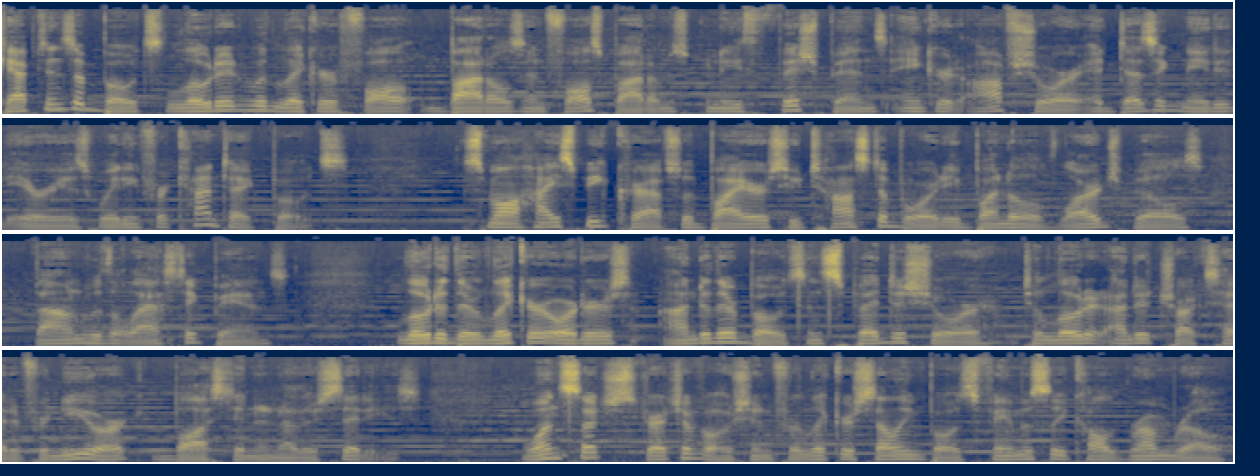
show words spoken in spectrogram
Captains of boats loaded with liquor fall- bottles and false bottoms beneath fish bins anchored offshore at designated areas waiting for contact boats. Small high speed crafts with buyers who tossed aboard a bundle of large bills bound with elastic bands, loaded their liquor orders onto their boats, and sped to shore to load it onto trucks headed for New York, Boston, and other cities. One such stretch of ocean for liquor selling boats, famously called Rum Row,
